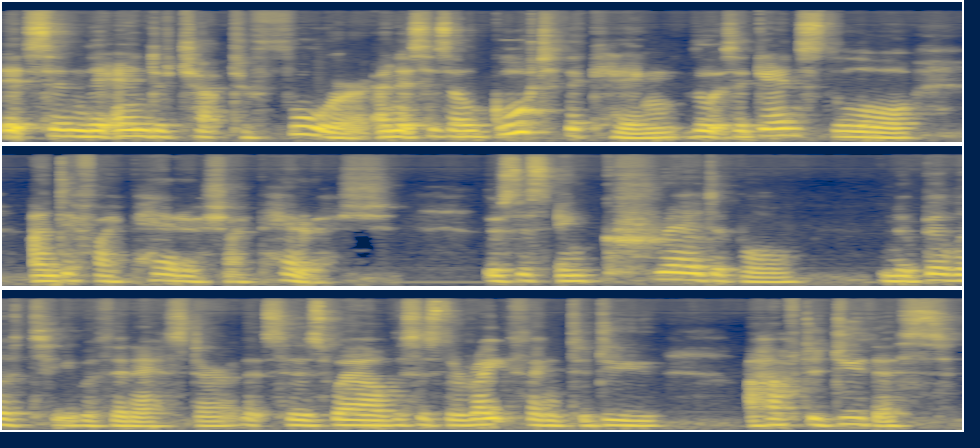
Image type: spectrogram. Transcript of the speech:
it's in the end of chapter four. And it says, I'll go to the king, though it's against the law, and if I perish, I perish. There's this incredible nobility within Esther that says, Well, this is the right thing to do. I have to do this,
